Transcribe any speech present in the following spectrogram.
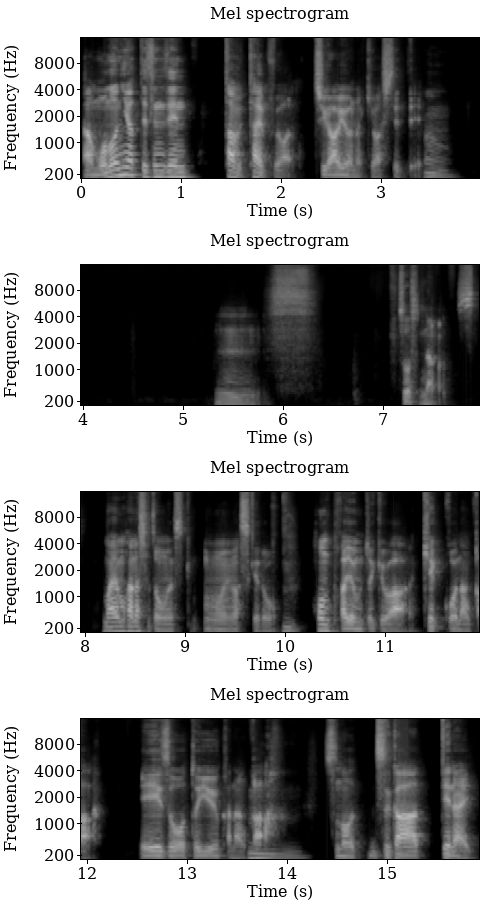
あものによって全然多分タイプは違うような気はしてて、うん。うん。そうですね、なんか、前も話したと思いますけ思いますけど、うん。本とか読むときは結構なんか映像というかなんか、うん。その図が出ない、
